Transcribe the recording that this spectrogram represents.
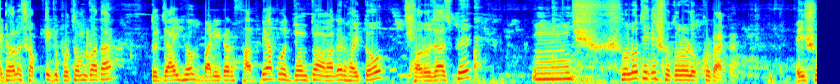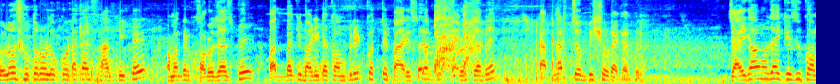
এটা হলো সব থেকে প্রথম কথা। তো যাই হোক, বাড়িটার সাত দেওয়া পর্যন্ত আমাদের হয়তো খরচ আসবে ষোলো থেকে সতেরো লক্ষ টাকা। এই ষোলো সতেরো লক্ষ টাকায় সাত দিতে আমাদের খরচ আসবে বাদ বাকি বাড়িটা কমপ্লিট করতে পার স্কোয়ার খরচ যাবে আপনার চব্বিশশো টাকা করে। জায়গা অনুযায়ী কিছু কম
